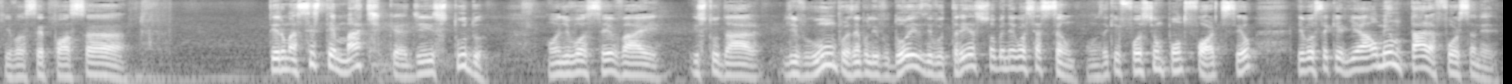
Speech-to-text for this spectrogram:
que você possa ter uma sistemática de estudo, onde você vai estudar livro 1, por exemplo, livro 2, livro 3 sobre negociação. Vamos dizer que fosse um ponto forte seu e você queria aumentar a força nele.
